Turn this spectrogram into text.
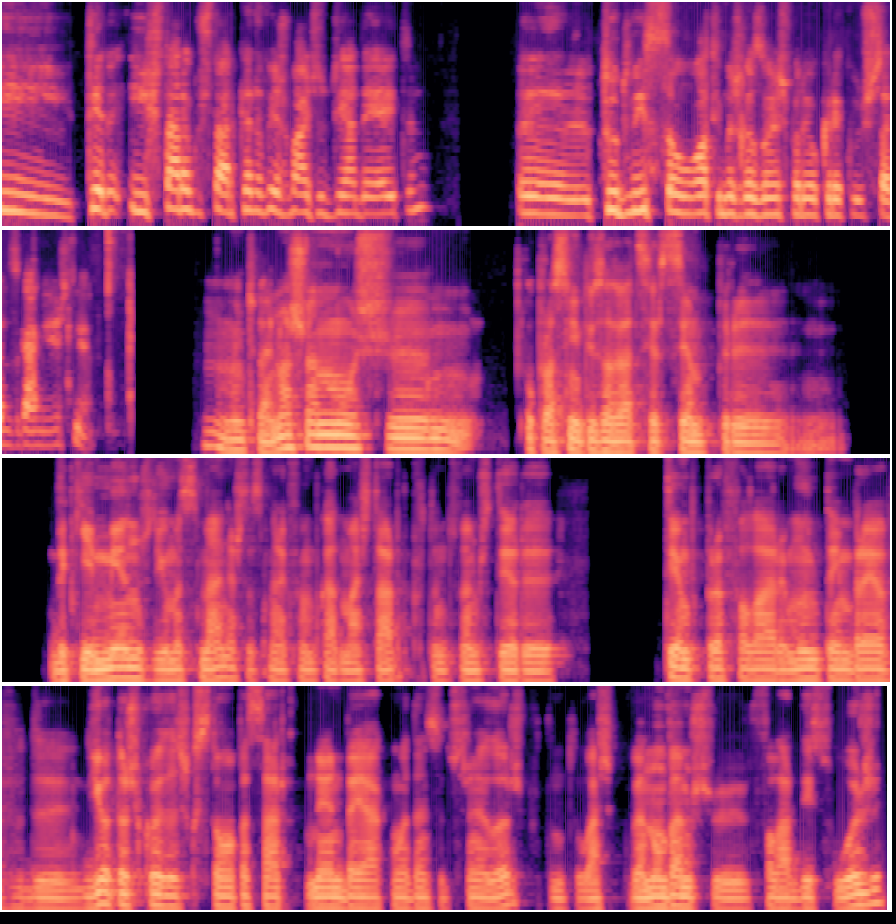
e, ter, e estar a gostar cada vez mais do DeAndre Ayton, uh, tudo isso são ótimas razões para eu querer que os Suns ganhem este ano. Muito bem, nós vamos. Uh, o próximo episódio vai ser sempre daqui a menos de uma semana. Esta semana foi um bocado mais tarde, portanto, vamos ter tempo para falar muito em breve de, de outras coisas que se estão a passar na NBA com a dança dos treinadores. Portanto, acho que não vamos falar disso hoje.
